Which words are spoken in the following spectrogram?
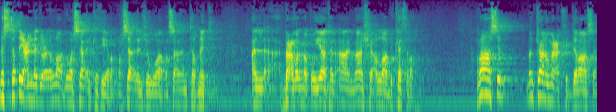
نستطيع أن ندعو إلى الله بوسائل كثيرة رسائل الجوال رسائل الإنترنت. بعض المطويات الآن ما شاء الله بكثرة. راسل من كانوا معك في الدراسة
